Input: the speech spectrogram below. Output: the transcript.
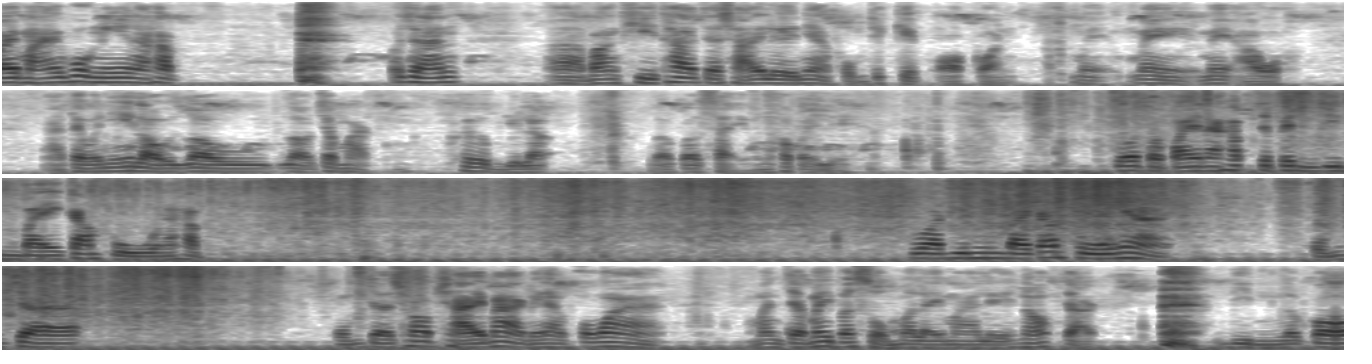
ใบไม้พวกนี้นะครับ เพราะฉะนั้นบางทีถ้าจะใช้เลยเนี่ย ผมจะเก็บออกก่อนไม่ไม่ไม่เอาอ่าแต่วันนี้เราเราเราจะหมักเพิ่มอยู่แล้ว เราก็ใส่มันเข้าไปเลย ตัวต่อไปนะครับจะเป็นดินใบก้ามปูนะครับ ตัวดินใบก้ามปูเนี่ย ผมจะ ผมจะชอบใช้มากเลยครับ เพราะว่ามันจะไม่ผสมอะไรมาเลย นอกจากดินแล้วก็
